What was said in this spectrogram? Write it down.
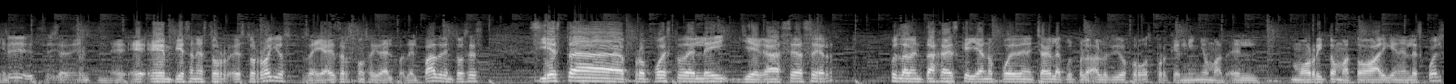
Sí, sí, suceden- eh, eh, empiezan estos estos rollos pues ya es responsabilidad del, del padre. Entonces si esta propuesta de ley llegase a ser, pues la ventaja es que ya no pueden echarle la culpa a los videojuegos porque el niño, el morrito mató a alguien en la escuela,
